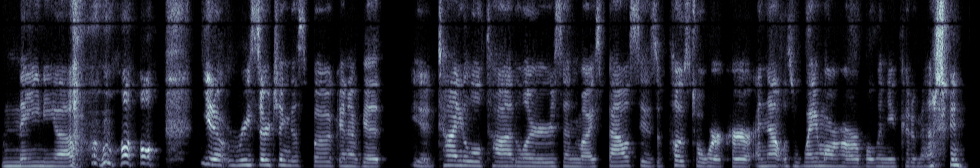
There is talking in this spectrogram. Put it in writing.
mania while, you know, researching this book and I've got you know, tiny little toddlers and my spouse is a postal worker and that was way more horrible than you could imagine.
